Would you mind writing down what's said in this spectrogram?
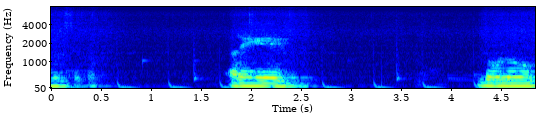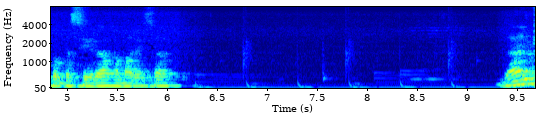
फिर से तो। अरे, दो लोगों का बसेरा हमारे साथ। गन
